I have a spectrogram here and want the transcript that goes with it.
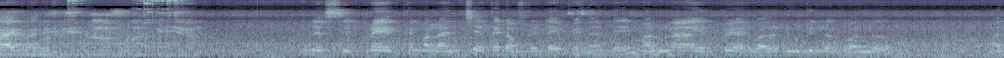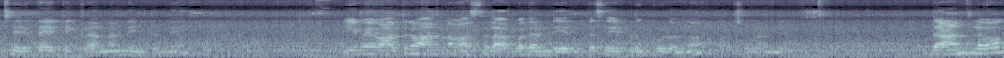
బాయ్ మరి. జస్ట్ ఇప్పుడే ఎత్తే మా లంచ్ అయితే కంప్లీట్ అయిపోయిందండి. మళ్ళీ వెళ్ళిపోయారు వాళ్ళ డ్యూటీలోకి వాళ్ళు. మా చేత అయితే ఇక్కడ అన్నం తింటుంది ఈమె మాత్రం అన్నం అసలు అవ్వదండి ఎంతసేపు కూడాను చూడండి. దాంట్లో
